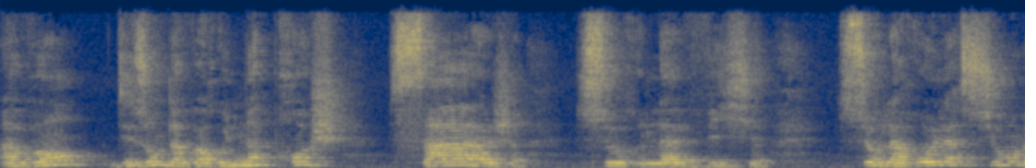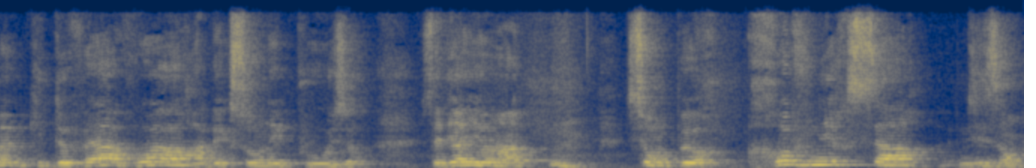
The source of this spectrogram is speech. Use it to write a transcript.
avant, disons, d'avoir une approche sage sur la vie, sur la relation même qu'il devait avoir avec son épouse. C'est-à-dire, si on peut revenir ça, disons,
